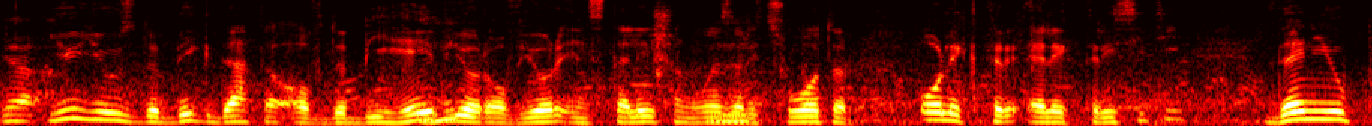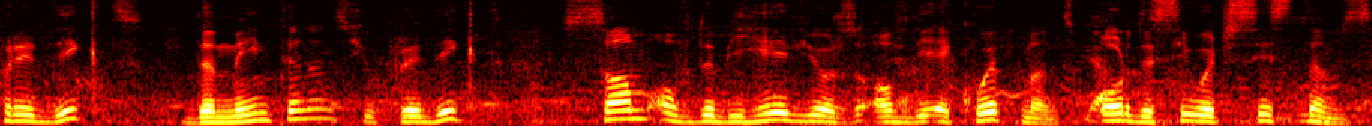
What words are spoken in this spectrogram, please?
Yeah. you use the big data of the behavior mm-hmm. of your installation, whether mm-hmm. it's water or electri- electricity, then you predict the maintenance, you predict some of the behaviors of the equipment Yeah. or the sewage systems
